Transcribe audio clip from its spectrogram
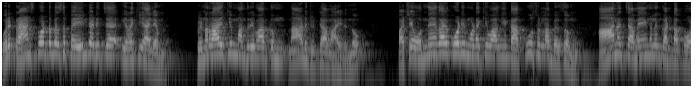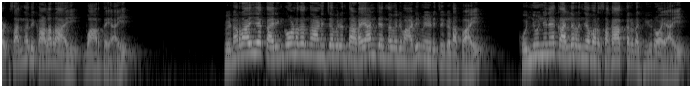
ഒരു ട്രാൻസ്പോർട്ട് ബസ് പെയിന്റ് അടിച്ച് ഇറക്കിയാലും പിണറായിക്കും മന്ത്രിമാർക്കും നാട് ചുറ്റാമായിരുന്നു. പക്ഷേ ഒന്നേകാൽ കോടി മുടക്കി വാങ്ങിയ കക്കൂസുള്ള ബസ്സും ആനച്ചമയങ്ങളും കണ്ടപ്പോൾ സംഗതി കളറായി വാർത്തയായി. പിണറായിയെ കരിങ്കോണകം കാണിച്ചവരും തടയാൻ ചെന്നവരും അടിമേടിച്ച് കിടപ്പായി. കുഞ്ഞുഞ്ഞിനെ കല്ലെറിഞ്ഞവർ സഖാക്കളുടെ ഹീറോയായി.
